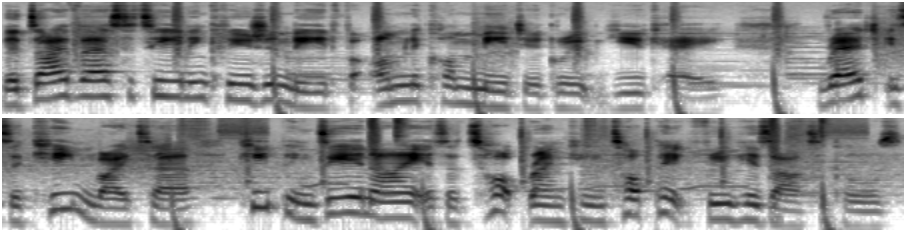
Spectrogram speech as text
the Diversity and Inclusion Lead for Omnicom Media Group UK. Reg is a keen writer, keeping D&I as a top-ranking topic through his articles.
